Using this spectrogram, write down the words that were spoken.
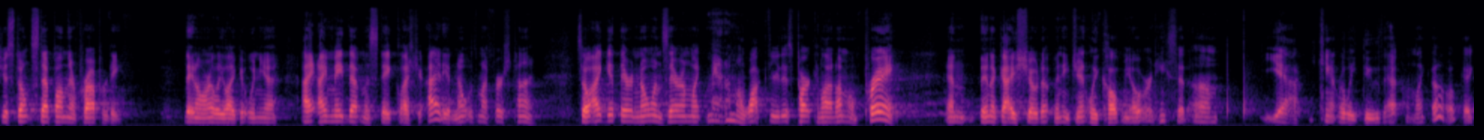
Just don't step on their property. They don't really like it when you. I, I made that mistake last year. I didn't know it was my first time. So I get there and no one's there. I'm like, man, I'm going to walk through this parking lot. I'm going to pray. And then a guy showed up and he gently called me over and he said, um, yeah, you can't really do that. I'm like, oh, okay.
